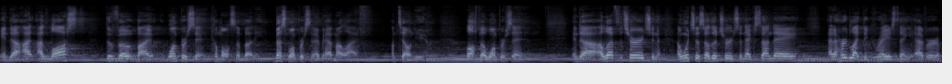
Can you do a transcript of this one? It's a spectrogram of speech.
And uh, I, I lost the vote by 1%. Come on, somebody. Best 1% I ever had in my life. I'm telling you. Lost by 1%. And uh, I left the church and I went to this other church the next Sunday, and I heard like the greatest thing ever.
